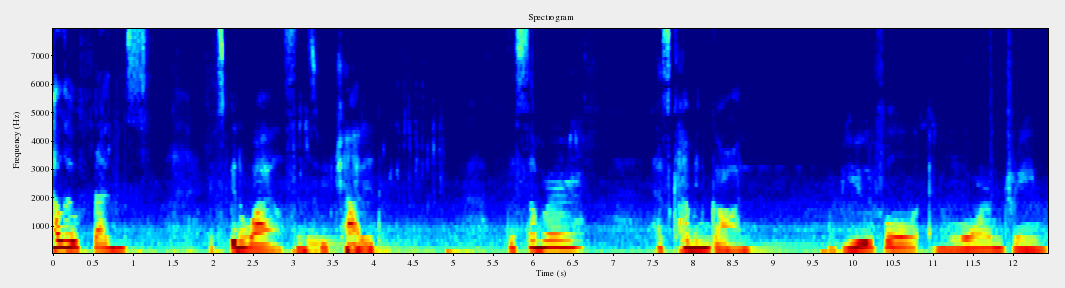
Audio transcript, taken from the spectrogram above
Hello, friends. It's been a while since we've chatted. The summer has come and gone, a beautiful and warm dream.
